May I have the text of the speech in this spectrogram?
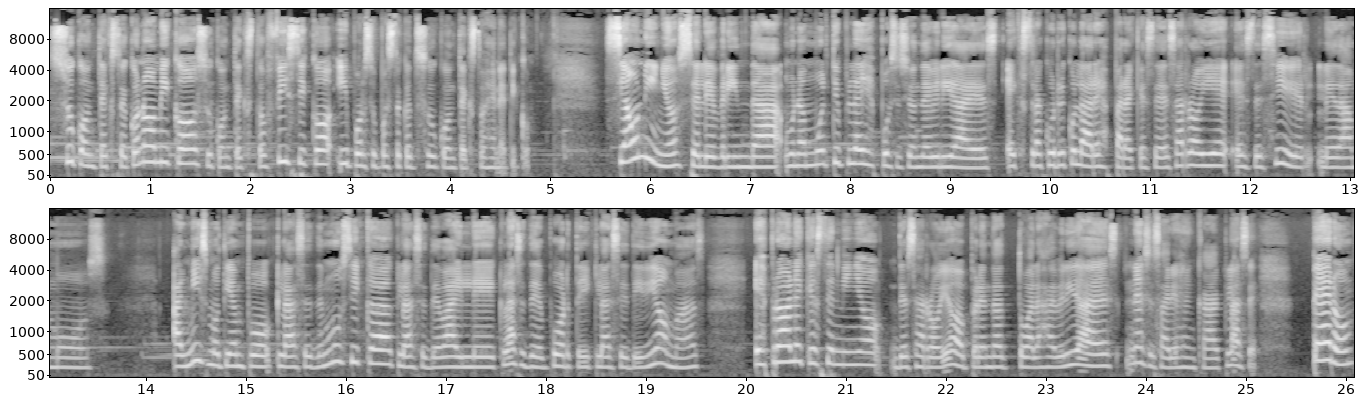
su contexto económico, su contexto físico y por supuesto que su contexto genético. Si a un niño se le brinda una múltiple disposición de habilidades extracurriculares para que se desarrolle, es decir, le damos al mismo tiempo clases de música, clases de baile, clases de deporte y clases de idiomas, es probable que este niño desarrolle o aprenda todas las habilidades necesarias en cada clase, pero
